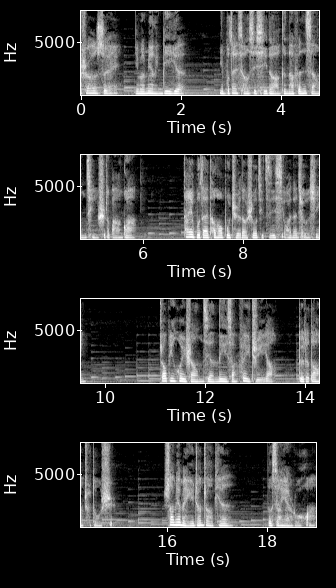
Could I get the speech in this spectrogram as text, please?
二十二岁，你们面临毕业，你不再笑嘻嘻的跟他分享寝室的八卦，他也不再滔滔不绝的说起自己喜欢的球星。招聘会上，简历像废纸一样堆得到处都是，上面每一张照片都笑颜如花。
